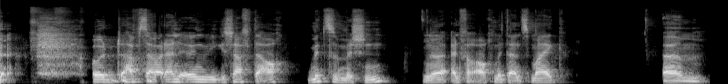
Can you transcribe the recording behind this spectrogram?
und habe es aber dann irgendwie geschafft, da auch mitzumischen, ne? einfach auch mit ans Mike. Ähm,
